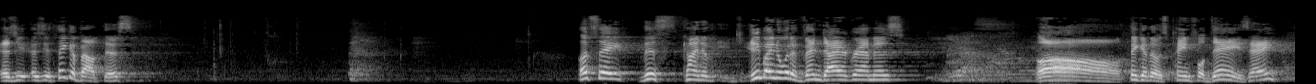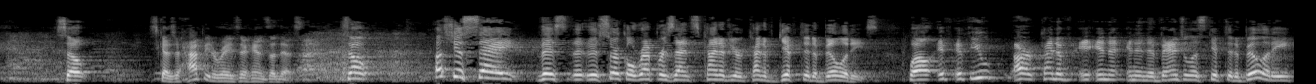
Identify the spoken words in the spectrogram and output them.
as you, as you think about this, let's say this kind of, anybody know what a Venn diagram is? Yes. Oh, think of those painful days, eh? So, these guys are happy to raise their hands on this. So, let's just say this, this circle represents kind of your kind of gifted abilities. Well, if, if you are kind of in, a, in an evangelist gifted ability,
